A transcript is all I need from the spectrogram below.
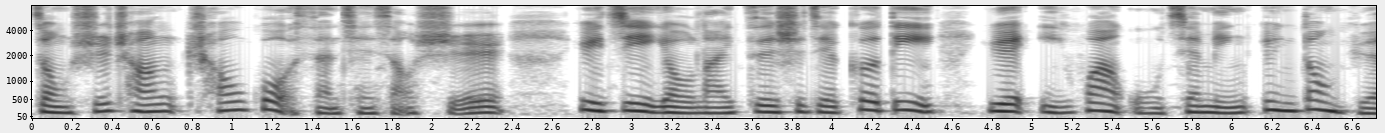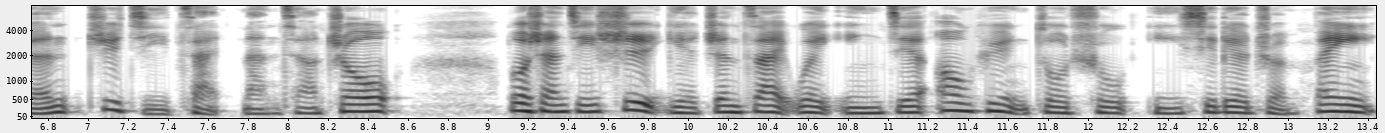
总时长超过三千小时。预计有来自世界各地约一万五千名运动员聚集在南加州。洛杉矶市也正在为迎接奥运做出一系列准备。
